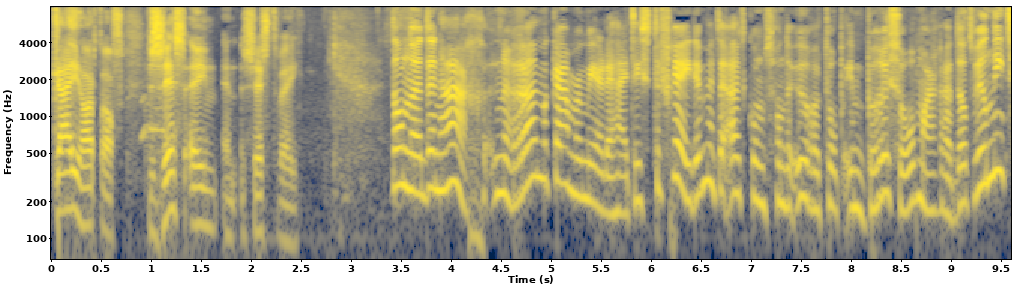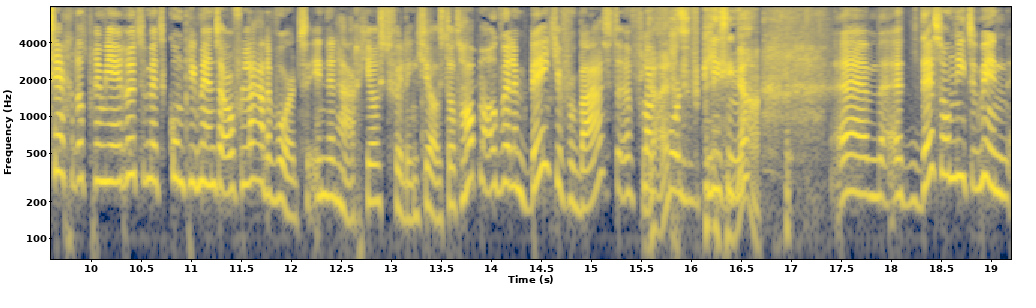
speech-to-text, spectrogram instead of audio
keihard af. 6-1 en 6-2. Dan eh, Den Haag. Een ruime Kamermeerderheid is tevreden met de uitkomst van de Eurotop in Brussel. Maar eh, dat wil niet zeggen dat premier Rutte met complimenten overladen wordt in Den Haag. Joost Vullings. Joost, dat had me ook wel een beetje verbaasd vlak voor de verkiezingen. Ja. Um, desalniettemin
